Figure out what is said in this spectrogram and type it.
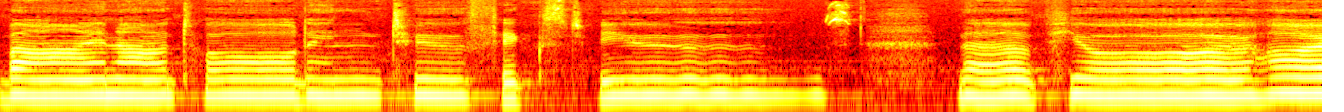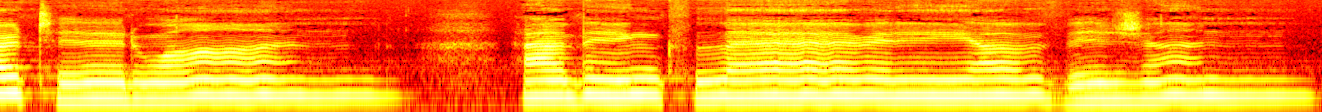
by not holding to fixed views, the pure hearted one, having clarity of vision,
